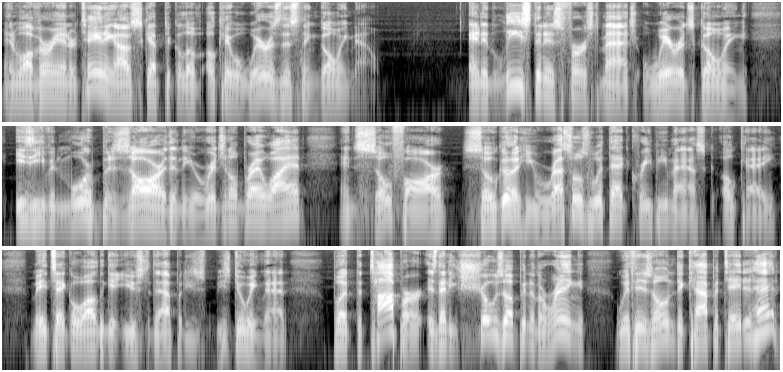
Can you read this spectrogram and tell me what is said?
And while very entertaining, I was skeptical of, okay, well, where is this thing going now? And at least in his first match, where it's going is even more bizarre than the original Bray Wyatt. And so far, so good. He wrestles with that creepy mask. Okay. May take a while to get used to that, but he's he's doing that. But the topper is that he shows up into the ring with his own decapitated head.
